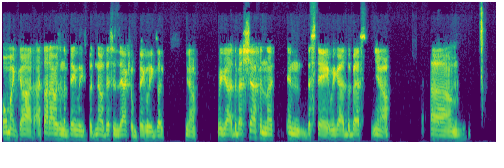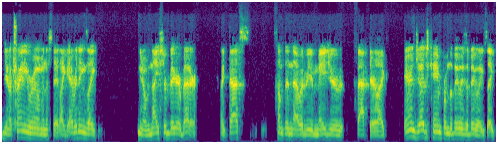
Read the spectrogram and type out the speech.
oh my god, I thought I was in the big leagues, but no, this is the actual big leagues. Like you know, we got the best chef in the in the state. We got the best, you know, um, you know, training room in the state. Like everything's like, you know, nicer, bigger, better. Like that's something that would be a major factor. Like Aaron Judge came from the big leagues of big leagues. Like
